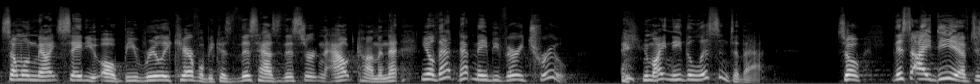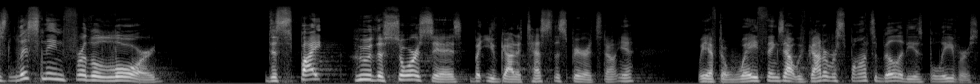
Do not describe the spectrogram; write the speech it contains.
someone might say to you, Oh, be really careful because this has this certain outcome. And that, you know, that, that may be very true. And you might need to listen to that. So, this idea of just listening for the Lord, despite who the source is, but you've got to test the spirits, don't you? We have to weigh things out. We've got a responsibility as believers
